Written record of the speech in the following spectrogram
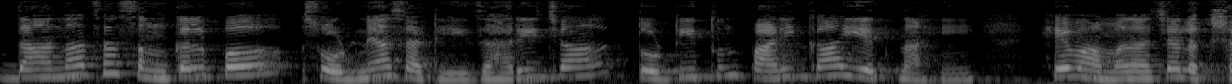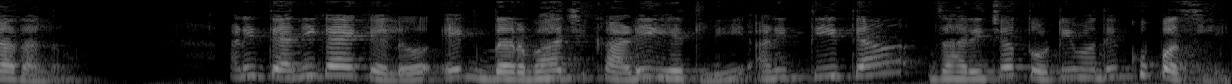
दानाचा संकल्प सोडण्यासाठी झारीच्या तोटीतून पाणी का येत नाही हे वामनाच्या लक्षात आलं. आणि त्यांनी काय केलं? एक दर्भाची काडी घेतली आणि ती त्या झारीच्या तोटीमध्ये खुपसली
